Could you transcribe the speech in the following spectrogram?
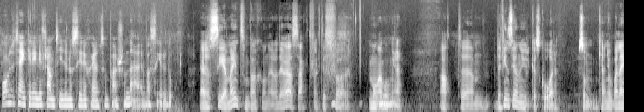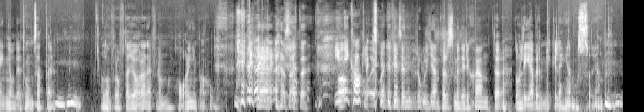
Om du tänker in i framtiden och ser dig själv som pensionär, vad ser du då? Ja, jag ser mig inte som pensionär och det har jag sagt faktiskt för många mm. gånger. Att um, det finns ju en yrkeskår som kan jobba länge och det är tonsättare. Mm. Och de får ofta göra det för de har ingen pension. att, In i kaklet. Och, och, det finns en rolig jämförelse med dirigenter. De lever mycket längre än oss rent mm.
